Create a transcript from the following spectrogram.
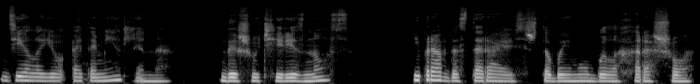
Делаю это медленно, дышу через нос и правда стараюсь, чтобы ему было хорошо.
